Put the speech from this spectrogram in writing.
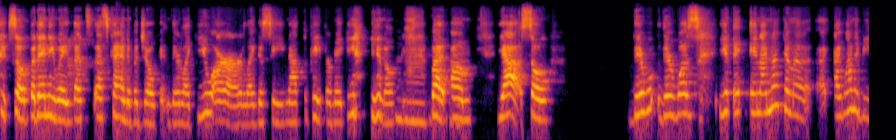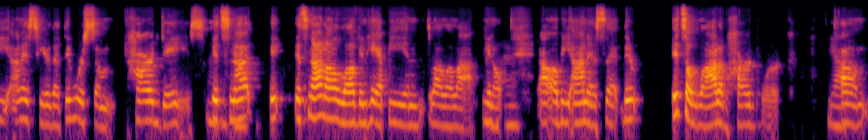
they so but anyway that's that's kind of a joke And they're like you are our legacy not the paper making you know Mhm. but um yeah so there w- there was you know, and i'm not gonna i, I want to be honest here that there were some hard days it's Mhm. not it, it's not all love and happy and la la la you know Mhm. I'll, I'll be honest that there it's a lot of hard work Yeah. um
